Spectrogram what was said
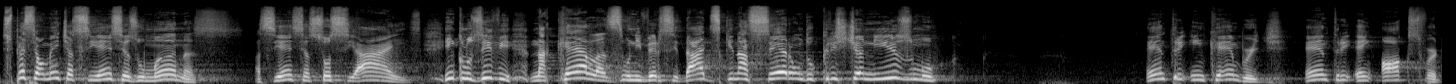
Especialmente as ciências humanas, as ciências sociais, inclusive naquelas universidades que nasceram do cristianismo. Entre em Cambridge entre em Oxford,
